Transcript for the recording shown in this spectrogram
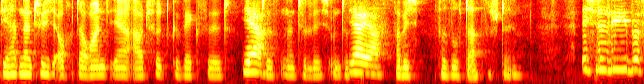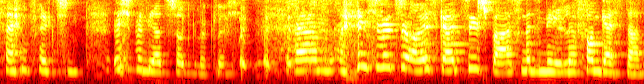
Die hat natürlich auch dauernd ihr Outfit gewechselt. Ja. Das natürlich. Und das Ja, ja. habe ich versucht darzustellen. Ich liebe Fanfiction. Ich bin jetzt schon glücklich. ähm, ich wünsche euch ganz viel Spaß mit Nele von gestern.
